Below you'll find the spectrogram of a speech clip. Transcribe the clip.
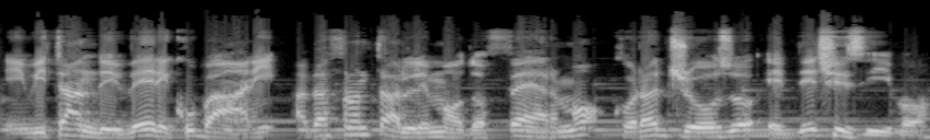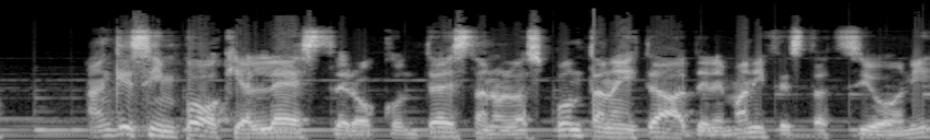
e invitando i veri cubani ad affrontarlo in modo fermo, coraggioso e decisivo. Anche se in pochi all'estero contestano la spontaneità delle manifestazioni,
